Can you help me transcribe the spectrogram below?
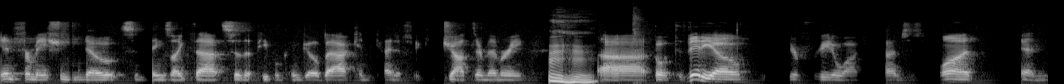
information notes and things like that so that people can go back and kind of jot their memory. Mm-hmm. Uh, with the video, you're free to watch as times as you want and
